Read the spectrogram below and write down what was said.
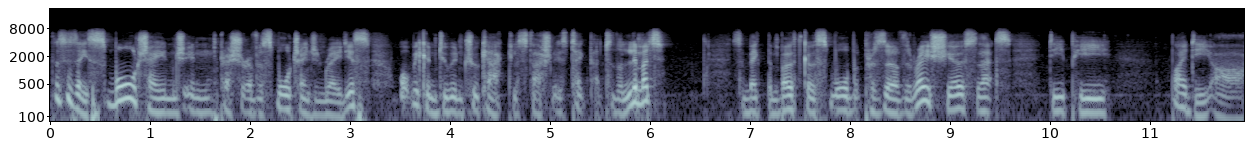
This is a small change in pressure over a small change in radius. What we can do in true calculus fashion is take that to the limit. So make them both go small but preserve the ratio. So that's dp by dr.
